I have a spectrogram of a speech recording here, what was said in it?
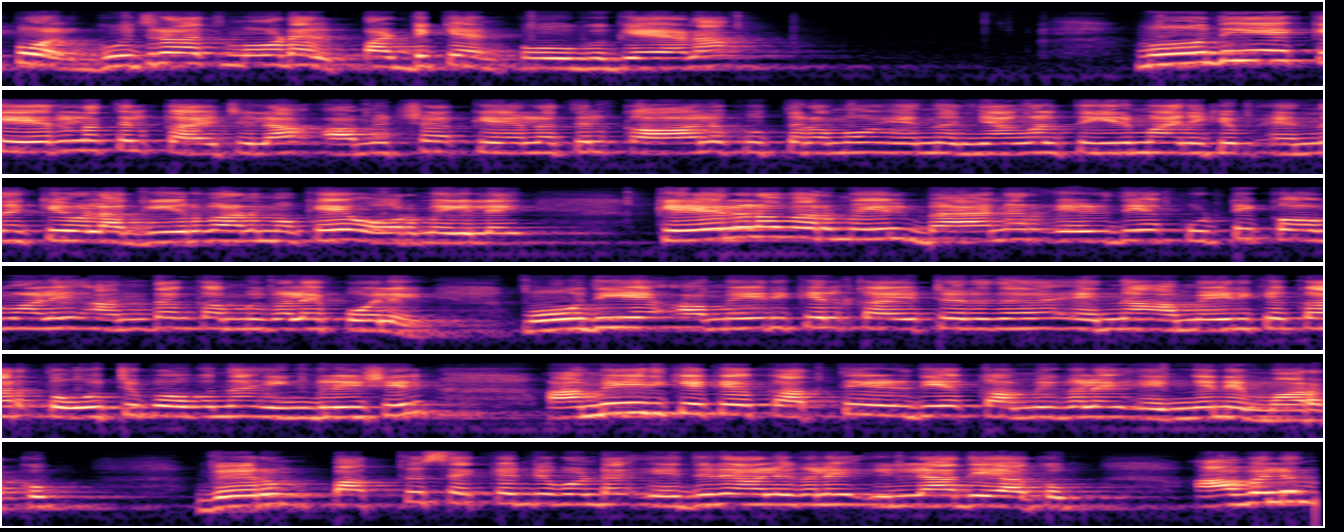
ഇപ്പോൾ ഗുജറാത്ത് മോഡൽ പഠിക്കാൻ പോകുകയാണ്. മോദിയെ കേരളത്തിൽ കയറ്റില്ല അമിത്ഷാ കേരളത്തിൽ കാലുകുത്തണമോ എന്ന് ഞങ്ങൾ തീരുമാനിക്കും എന്നൊക്കെയുള്ള ഗീർവാണമൊക്കെ ഓർമ്മയില്ലേ? കേരള വർമ്മയിൽ ബാനർ എഴുതിയ കുട്ടിക്കോമാളി അന്തം കമ്മികളെ പോലെ മോദിയെ അമേരിക്കയിൽ കയറ്റരുത് എന്ന അമേരിക്കക്കാർ തോറ്റുപോകുന്ന ഇംഗ്ലീഷിൽ അമേരിക്കയ്ക്ക് കത്ത് എഴുതിയ കമ്മികളെ എങ്ങനെ മറക്കും? വെറും പത്ത് സെക്കൻഡ് കൊണ്ട് എതിരാളികളെ ഇല്ലാതെയാക്കും. അവലും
